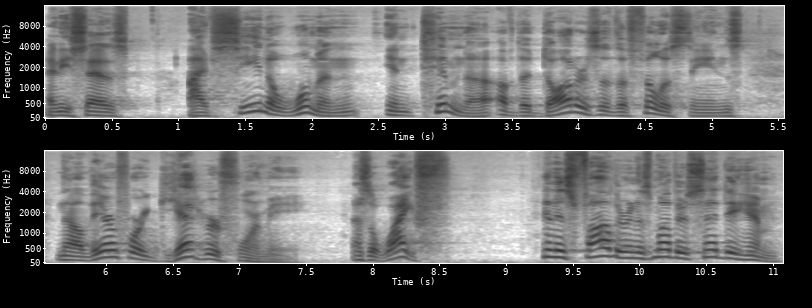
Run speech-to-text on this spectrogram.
and he says, I've seen a woman in Timnah of the daughters of the Philistines. Now therefore get her for me as a wife. And his father and his mother said to him,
